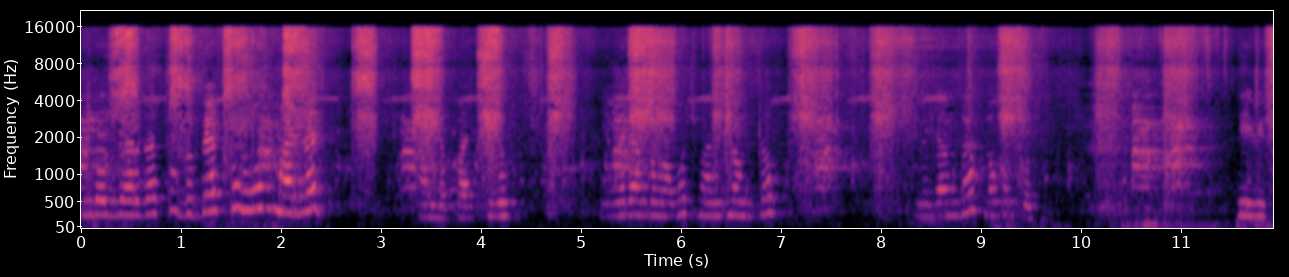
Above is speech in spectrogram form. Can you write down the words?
እንደዚህ አድርጋችሁ ግቢያችሁን ውብ ማድረግ አለባችሁ። የመዳም ቅመሞች ማለት ነው። እዛው መዳም ጋር መኮትኮት የቤት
